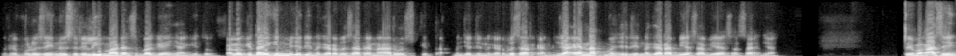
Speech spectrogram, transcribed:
revolusi industri 5 dan sebagainya gitu. Kalau kita ingin menjadi negara besar dan harus kita menjadi negara besar kan, nggak enak menjadi negara biasa-biasa saja. Terima kasih.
